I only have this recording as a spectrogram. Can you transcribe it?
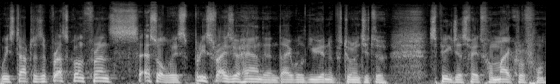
we start the press conference. As always, please raise your hand and I will give you an opportunity to speak. Just wait for microphone.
